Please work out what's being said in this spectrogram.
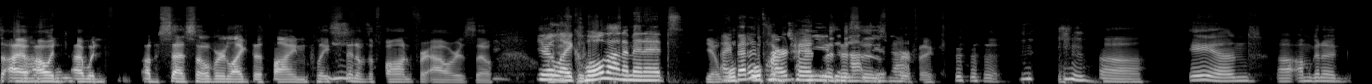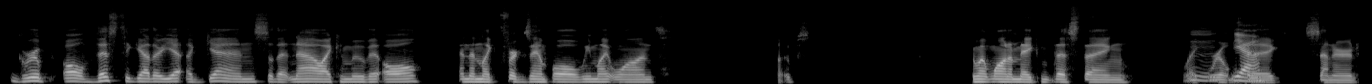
So I, I would I would obsess over like the fine placement of the font for hours. So You're We'll like, hold on a minute. yeah, I we'll, bet we'll it's hard for you to this not do is that. perfect. uh, and uh, I'm gonna group all this together yet again so that now I can move it all. And then, like for example, we might want. Oops. We might want to make this thing like Mm, real yeah. big, centered.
